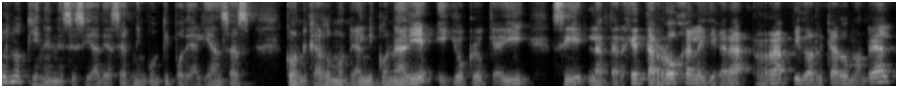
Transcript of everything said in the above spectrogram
pues no tiene necesidad de hacer ningún tipo de alianzas con Ricardo Monreal ni con nadie. Y yo creo que ahí sí, la tarjeta roja le llegará rápido a Ricardo Monreal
